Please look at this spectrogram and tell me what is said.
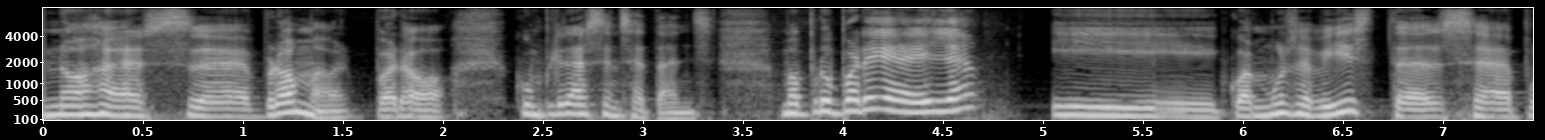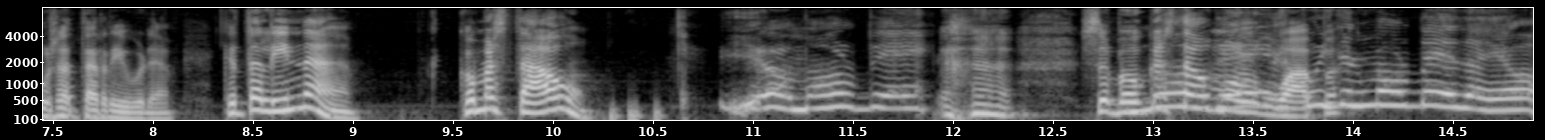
no és eh, broma, però complirà 107 anys. M'aproparé a ella i quan m'us ha vist s'ha posat a riure. Catalina, com estàu? Jo, molt bé. Sabeu que esteu bé, molt guapa? Cuiden molt bé jo.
